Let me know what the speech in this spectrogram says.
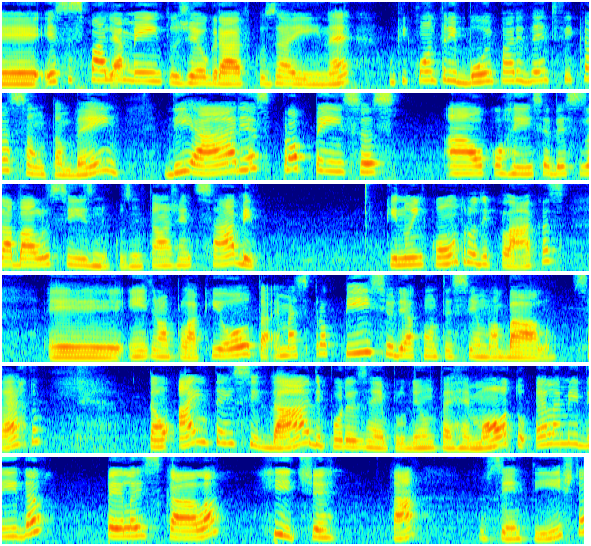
é, esses espalhamentos geográficos aí, né? O que contribui para a identificação também de áreas propensas a ocorrência desses abalos sísmicos. Então, a gente sabe que no encontro de placas, é, entre uma placa e outra, é mais propício de acontecer um abalo, certo? Então, a intensidade, por exemplo, de um terremoto, ela é medida pela escala Richter, tá? O cientista,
